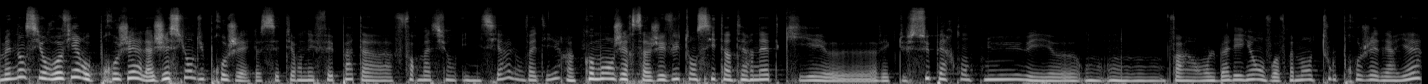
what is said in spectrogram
Maintenant, si on revient au projet, à la gestion du projet, c'était en effet pas ta formation initiale, on va dire. Comment on gère ça? J'ai vu ton site internet qui est euh, avec du super contenu et euh, enfin, en le balayant, on voit vraiment tout le projet derrière.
